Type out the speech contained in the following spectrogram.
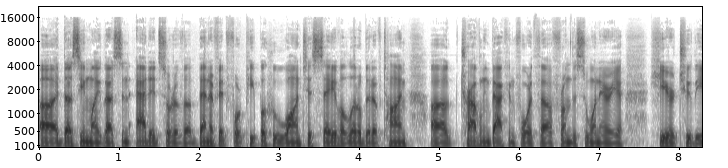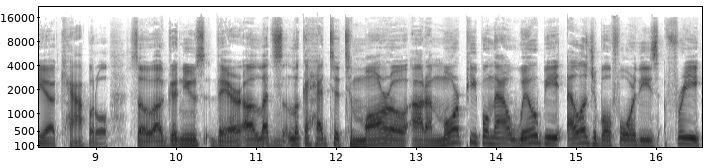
uh, it does seem like that's an added sort of a benefit for people who want to save a little bit of time uh, traveling back and forth from the Suwon area here to the capital. So good news there. let's mm-hmm. look ahead to tomorrow. Aram, more people now will be eligible for these free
